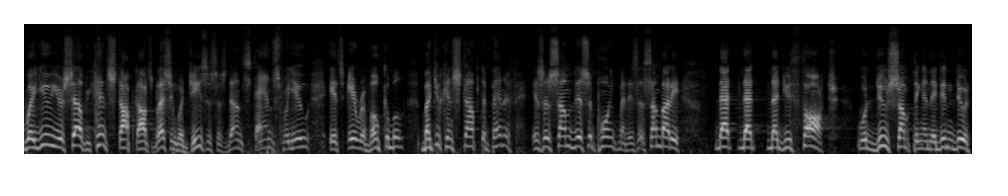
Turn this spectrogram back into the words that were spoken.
Where you yourself, you can't stop God's blessing. What Jesus has done stands for you, it's irrevocable, but you can stop the benefit. Is there some disappointment? Is there somebody that, that, that you thought would do something and they didn't do it,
